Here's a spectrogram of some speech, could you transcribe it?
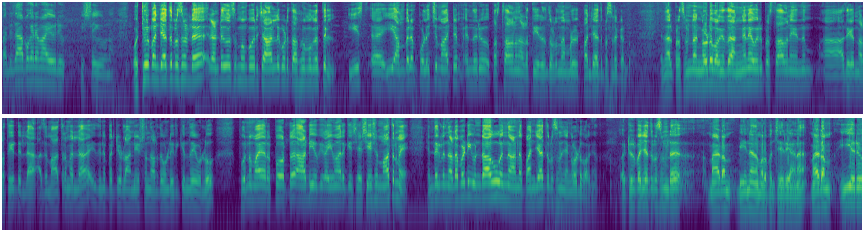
പരിതാപകരമായ ഒരു വിഷയമാണ്. ഒറ്റൂർ പഞ്ചായത്ത് പ്രസിഡന്റ് രണ്ട് ദിവസം മുമ്പ് ഒരു ചാനലിൽ കൊടുത്ത അഭിമുഖത്തിൽ ഈ ഈ അമ്പലം പൊളിച്ചു മാറ്റും എന്നൊരു പ്രസ്താവന നടത്തിയിരുന്നു. തുടർന്ന് നമ്മൾ പഞ്ചായത്ത് പ്രസിഡന്റ് കണ്ടു. എന്നാൽ പ്രസിഡന്റ് അങ്ങോട്ട് പറഞ്ഞത് അങ്ങനെ ഒരു പ്രസ്താവനയൊന്നും അദ്ദേഹം നടത്തിയിട്ടില്ല. അത് മാത്രമല്ല ഇതിനെപ്പറ്റിയുള്ള അന്വേഷണം നടന്നുകൊണ്ടിരിക്കുന്നതേ ഉള്ളൂ. പൂർണമായ റിപ്പോർട്ട് ആർ ഡി ഒക്കെ കൈമാറിയ ശേഷം മാത്രമേ എന്തെങ്കിലും നടപടി ഉണ്ടാകൂ എന്നാണ് പഞ്ചായത്ത് പ്രസിഡന്റ് ഞങ്ങളോട് പറഞ്ഞത്. ഒറ്റൂർ പഞ്ചായത്ത് പ്രസിഡന്റ് മാഡം ബീന നമ്മളൊപ്പം ചേരുകയാണ്. മാഡം ഈ ഒരു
